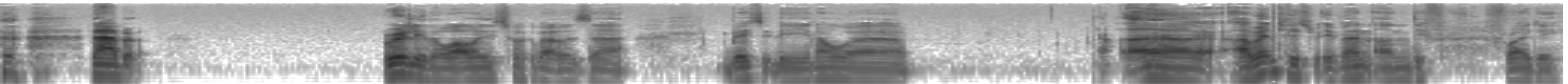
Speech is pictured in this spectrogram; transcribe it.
nah, but really though, what I wanted to talk about was uh, basically, you know, uh, uh, I went to this event on the Friday,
